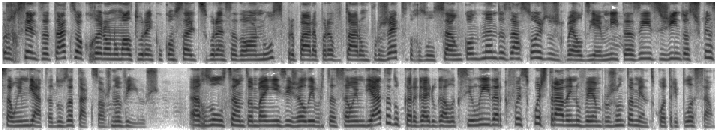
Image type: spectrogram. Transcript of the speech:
Os recentes ataques ocorreram numa altura em que o Conselho de Segurança da ONU se prepara para votar um projeto de resolução condenando as ações dos rebeldes iemenitas e exigindo a suspensão imediata dos ataques aos navios. A resolução também exige a libertação imediata do cargueiro Galaxy Leader, que foi sequestrado em novembro juntamente com a tripulação.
